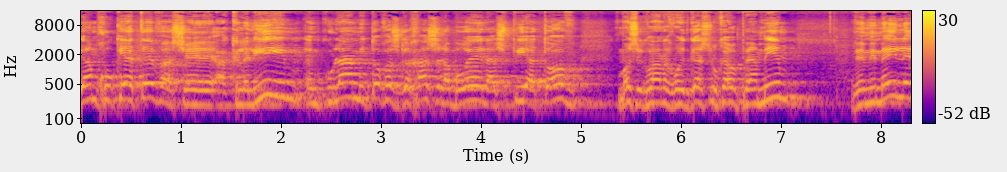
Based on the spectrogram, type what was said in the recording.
גם חוקי הטבע שהכלליים הם כולם מתוך השגחה של הבורא להשפיע טוב, כמו שכבר אנחנו הדגשנו כמה פעמים, וממילא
